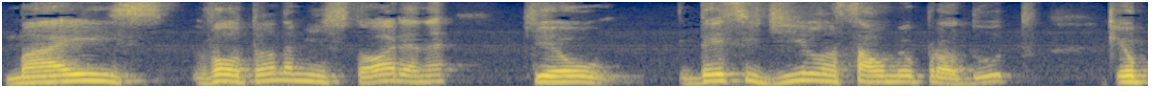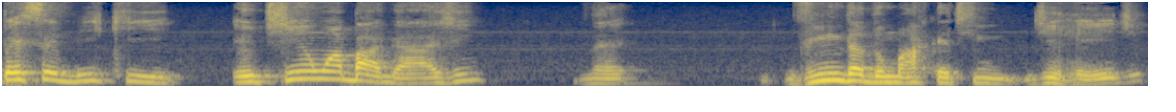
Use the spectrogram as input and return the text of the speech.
Mas, voltando à minha história, né? Que eu decidi lançar o meu produto, eu percebi que eu tinha uma bagagem, né? vinda do marketing de rede,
